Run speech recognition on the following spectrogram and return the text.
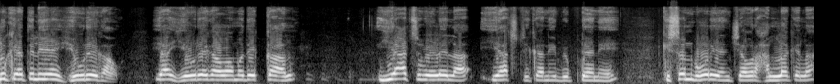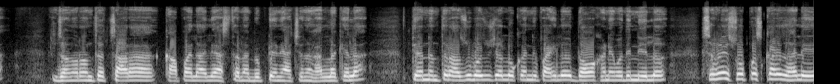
तालुक्यातील हे हिवरे गाव या हिवरे गावामध्ये काल याच वेळेला याच ठिकाणी बिबट्याने किसन भोर यांच्यावर हल्ला केला. जनावरांचा चारा कापायला आले असताना बिबट्याने अचानक हल्ला केला. त्यानंतर आजूबाजूच्या लोकांनी पाहिलं दवाखान्यामध्ये नेलं. सगळे सोपस्कार झाले.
